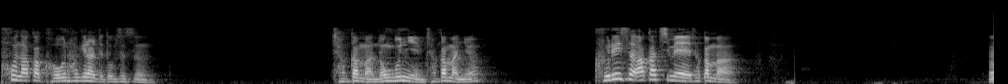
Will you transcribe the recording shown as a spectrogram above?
폰 아까 거울 확인할 때도 없었음. 잠깐만, 농부님, 잠깐만요. 그래서 아까쯤에, 잠깐만. 어,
